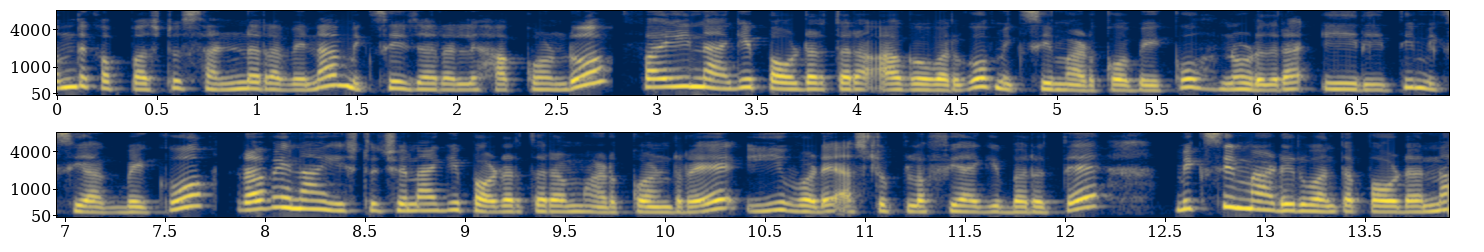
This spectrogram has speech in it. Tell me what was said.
ಒಂದು ಕಪ್ಪಷ್ಟು ಸಣ್ಣ ರವೆನ ಮಿಕ್ಸಿ ಜಾರಲ್ಲಿ ಹಾಕೊಂಡು ಫೈನ್ ಆಗಿ ಪೌಡರ್ ತರ ಆಗೋವರೆಗೂ ಮಿಕ್ಸಿ ಮಾಡ್ಕೋಬೇಕು. ನೋಡಿದ್ರ ಈ ರೀತಿ ಮಿಕ್ಸಿ ಆಗ್ಬೇಕು. ರವೆನ ಎಷ್ಟು ಚೆನ್ನಾಗಿ ಪೌಡರ್ ಥರ ಮಾಡಿಕೊಂಡ್ರೆ ಈ ವಡೆ ಅಷ್ಟು ಪ್ಲಫಿಯಾಗಿ ಬರುತ್ತೆ. ಮಿಕ್ಸಿ ಮಾಡಿರುವಂಥ ಪೌಡರ್ನ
